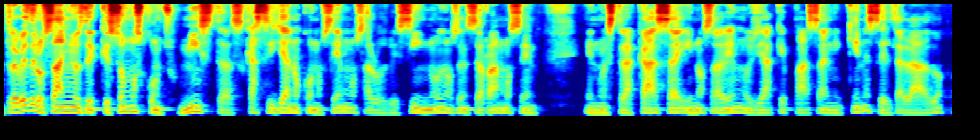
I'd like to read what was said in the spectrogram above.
a través de los años de que somos consumistas, casi ya no conocemos a los vecinos, nos encerramos en, nuestra casa y no sabemos ya qué pasa ni quién es el talado.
